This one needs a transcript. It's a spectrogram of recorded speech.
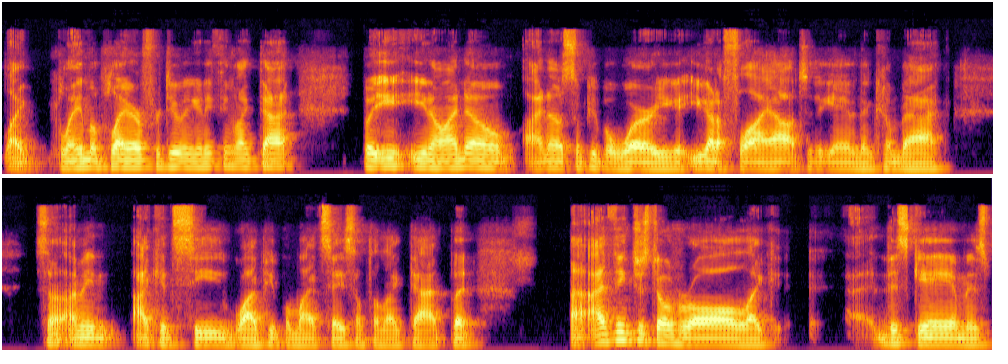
like blame a player for doing anything like that. But you, you know, I know I know some people were. You you got to fly out to the game and then come back. So, I mean, I could see why people might say something like that, but I think just overall, like this game is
